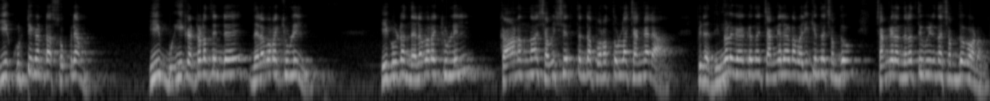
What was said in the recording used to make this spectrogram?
ഈ കുട്ടി കണ്ട സ്വപ്നം ഈ ഈ കെട്ടിടത്തിന്റെ നിലവറയ്ക്കുള്ളിൽ ഈ കൂട്ടം നിലവറയ്ക്കുള്ളിൽ കാണുന്ന ശവിശരത്തിന്റെ പുറത്തുള്ള ചങ്ങല പിന്നെ നിങ്ങൾ കേൾക്കുന്ന ചങ്ങലയുടെ വലിക്കുന്ന ശബ്ദവും ചങ്ങല നിലത്ത് വീഴുന്ന ശബ്ദവുമാണ്.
